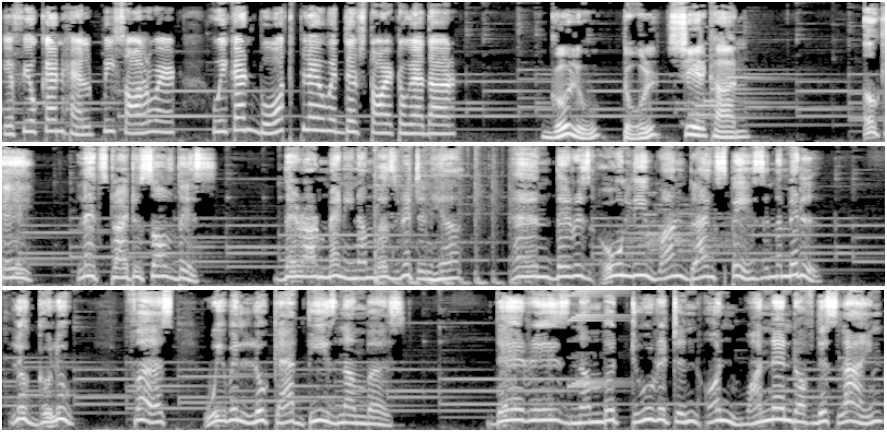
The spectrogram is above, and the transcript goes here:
If you can help me solve it, we can both play with this toy together. Golu told Sher Khan. Okay, let's try to solve this. There are many numbers written here, and there is only one blank space in the middle. Look, Golu, first we will look at these numbers. There is number 2 written on one end of this line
